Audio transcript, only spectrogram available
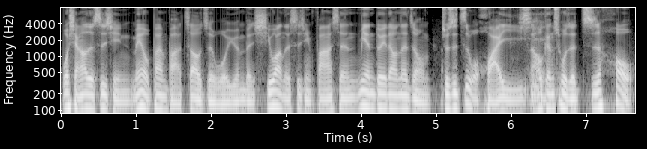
我想要的事情没有办法照着我原本希望的事情发生。面对到那种就是自我怀疑，然后跟挫折之后，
